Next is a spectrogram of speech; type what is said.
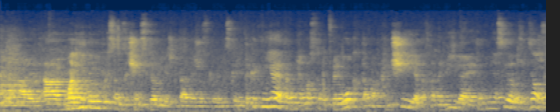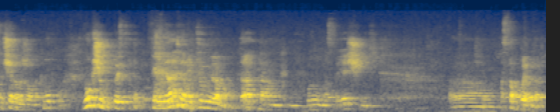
А, а магнитным импульсом зачем стерли данные жесткого диска? Так это не я, это у меня просто вот брелок там, от ключей, от автомобиля, это у меня следователь взял, он случайно нажал на кнопку. Ну, в общем, то есть это феноменальный авантюрный роман, да, там был настоящий э, Остап Бендер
